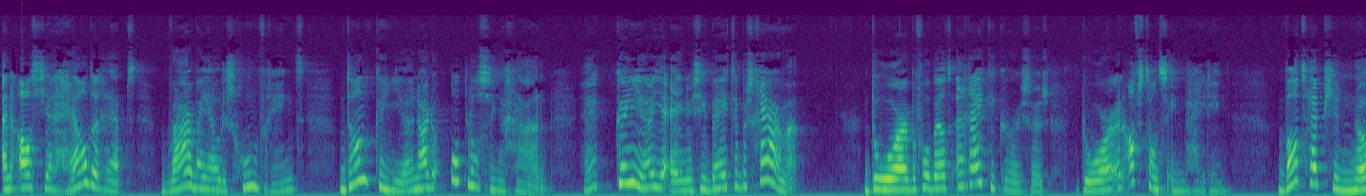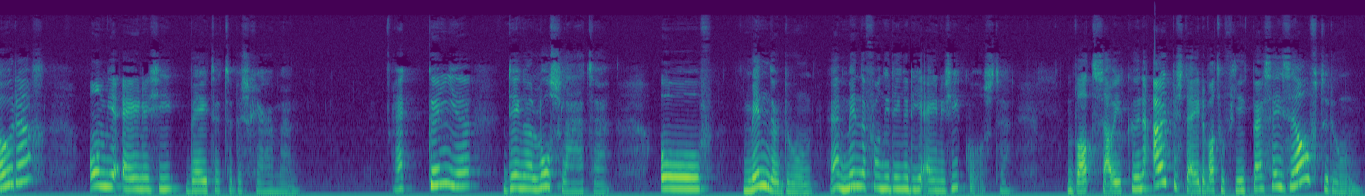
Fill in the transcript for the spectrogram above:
En als je helder hebt waar bij jou de schoen wringt, dan kun je naar de oplossingen gaan. kun je je energie beter beschermen? Door bijvoorbeeld een reiki-cursus, door een afstandsinwijding. Wat heb je nodig om je energie beter te beschermen? kun je dingen loslaten of minder doen? minder van die dingen die je energie kosten. Wat zou je kunnen uitbesteden? Wat hoef je niet per se zelf te doen?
